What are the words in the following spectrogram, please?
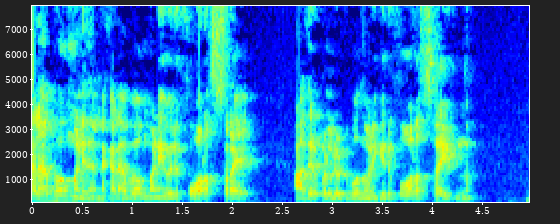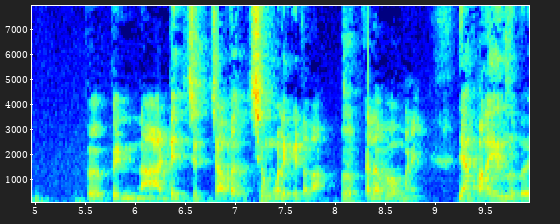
കലാഭവൻ മണി തന്നെ. കലാഭവൻ മണി ഒരു ഫോറസ്റ്ററെ ആതിരപ്പള്ളിയിലോട്ട് പോകുന്ന വഴിക്ക് ഒരു ഫോറസ്റ്ററെ പിന്നെ അടിച്ച് ചതച്ച് മുളക്കിട്ടതാണ് കലാഭവൻ മണി. ഞാൻ പറയുന്നത്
